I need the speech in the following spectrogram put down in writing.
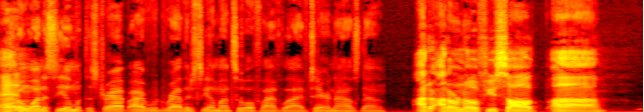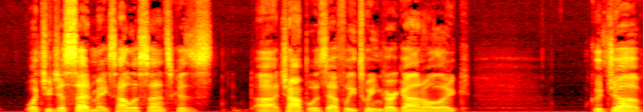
And I don't want to see him with the strap. I would rather see him on 205 Live tearing the house down. I don't, I don't know if you saw uh, what you just said makes hella sense because uh, Ciampa was definitely tweeting Gargano like, "Good job."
